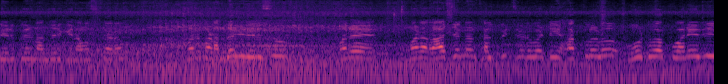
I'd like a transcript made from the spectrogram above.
పేరు పేరున అందరికీ నమస్కారం. మరి మనందరికీ తెలుసు మరి మన రాజ్యాంగం కల్పించినటువంటి హక్కులలో ఓటు హక్కు అనేది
